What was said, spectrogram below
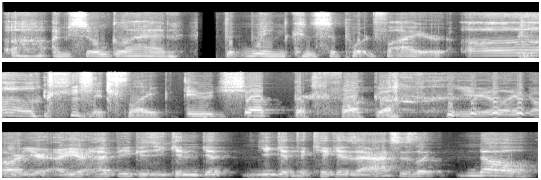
"Ugh, I'm so glad that wind can support fire. Oh. it's like, dude, shut the fuck up. You're like, oh, you're are you happy because you can get you get to kick his ass? It's like, no,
